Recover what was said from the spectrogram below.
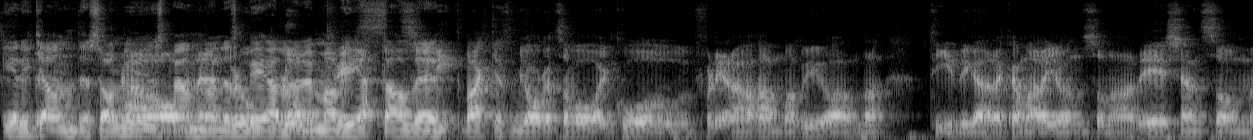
Erik Andersson är ju en spännande Blom, spelare. Man vet aldrig. Mittbacken som jagats av AIK och flera Hammarby och andra tidigare. Kamara Jönsson. Det känns som...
